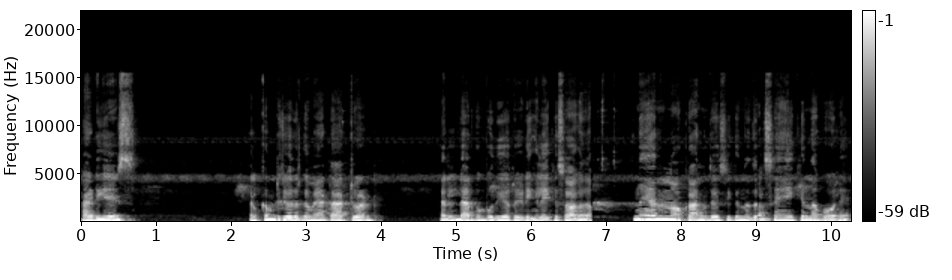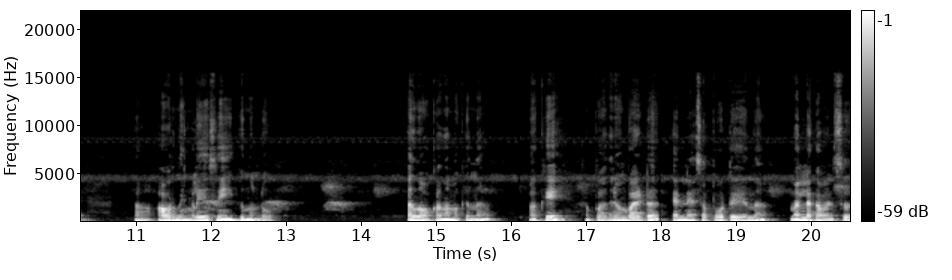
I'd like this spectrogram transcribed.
Hi dears welcome to Jyothirgamaya ടാറ്റ് വേൾഡ് എല്ലാവർക്കും പുതിയ റീഡിങ്ങിലേക്ക് സ്വാഗതം. ഇന്ന് ഞാൻ നോക്കാൻ ഉദ്ദേശിക്കുന്നത് സ്നേഹിക്കുന്ന പോലെ അവർ നിങ്ങളെ സ്നേഹിക്കുന്നുണ്ടോ? അത് നോക്കാം നമുക്കിന്ന്. ഓക്കെ അപ്പോൾ അതിനു മുമ്പായിട്ട് എന്നെ സപ്പോർട്ട് ചെയ്യുന്ന നല്ല കമൻസ്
